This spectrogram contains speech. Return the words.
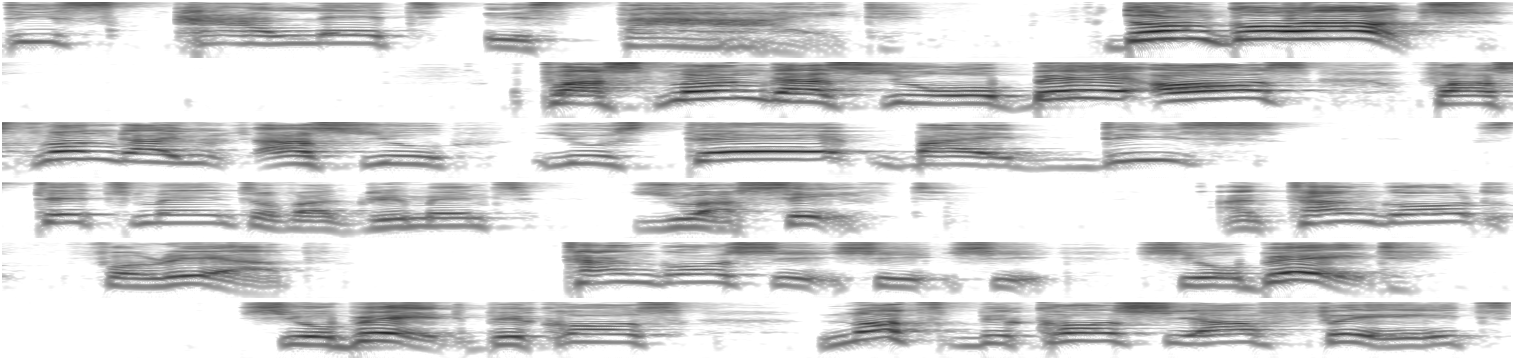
this scarlet is tied. Don't go out. For as long as you obey us, for as long as you, as you, you stay by this statement of agreement, you are saved. And thank God for Rahab. Thank God she she she she obeyed. She obeyed because not because she had faith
